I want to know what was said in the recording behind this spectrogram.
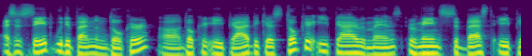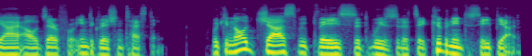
As I said, we depend on Docker, uh, Docker API, because Docker API remains remains the best API out there for integration testing. We cannot just replace it with, let's say, Kubernetes API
